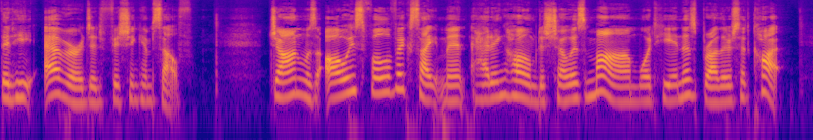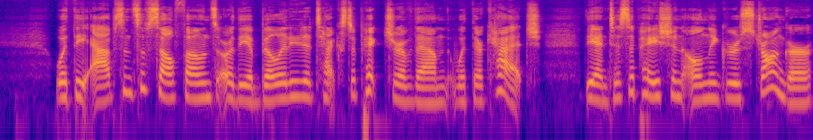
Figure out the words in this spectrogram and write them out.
than he ever did fishing himself. John was always full of excitement, heading home to show his mom what he and his brothers had caught. With the absence of cell phones or the ability to text a picture of them with their catch, the anticipation only grew stronger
